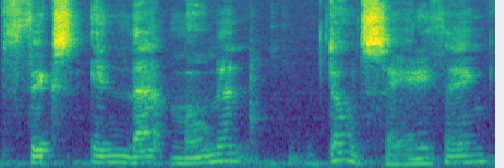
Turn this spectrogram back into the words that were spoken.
fix in that moment, don't say anything.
